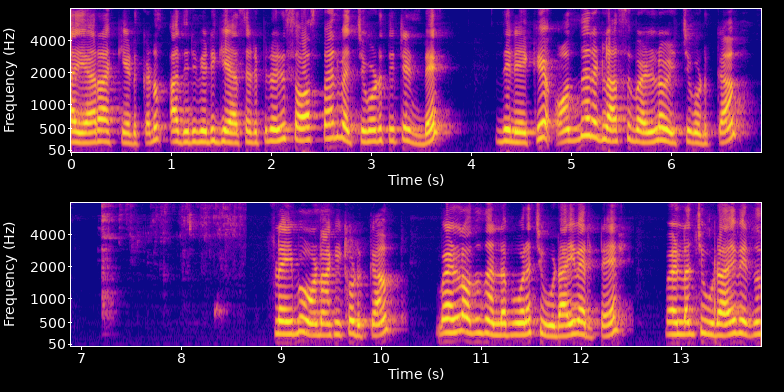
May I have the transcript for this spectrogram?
തയ്യാറാക്കിയെടുക്കണം അതിനുവേണ്ടി ഗ്യാസ് അടുപ്പിൽ ഒരു സോസ് പാൻ വെച്ച് കൊടുത്തിട്ടുണ്ട്. ഇതിലേക്ക് ഒന്നര ഗ്ലാസ് വെള്ളം ഒഴിച്ച് കൊടുക്കാം. ഫ്ലെയിം ഓൺ ആക്കി കൊടുക്കാം. വെള്ളം ഒന്ന് നല്ലപോലെ ചൂടായി വരട്ടെ. വെള്ളം ചൂടായി വരുന്ന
